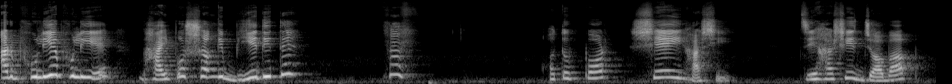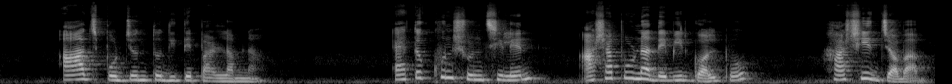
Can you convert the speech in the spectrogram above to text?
আর ভুলিয়ে ভুলিয়ে ভাইপোর সঙ্গে বিয়ে দিতে? অতঃপর সেই হাসি, যে হাসির জবাব আজ পর্যন্ত দিতে পারলাম না। এতক্ষণ শুনছিলেন আশাপূর্ণা দেবীর গল্প, হাসির জবাব।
